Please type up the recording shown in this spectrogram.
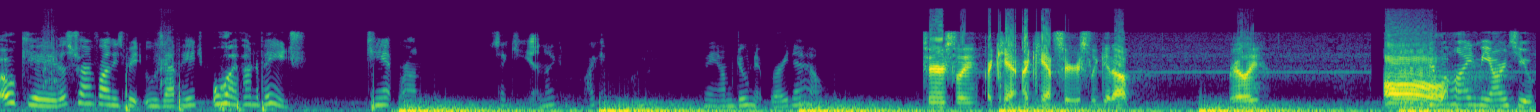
Okay, let's try and find these page. Ooh, is that page? Oh, I found a page. Can't run. Yes, I can. I can. I can run. I mean, I'm doing it right now. Seriously, I can't. I can't seriously get up. Really? Oh. You're behind me, aren't you?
